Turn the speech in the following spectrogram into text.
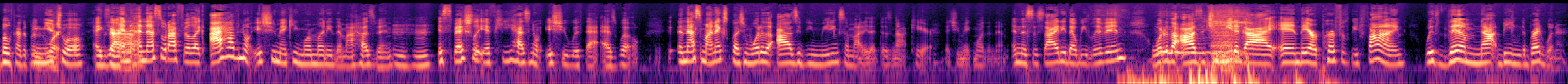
both have to put be in the work. mutual. Exactly. And and that's what I feel like. I have no issue making more money than my husband, mm-hmm. especially if he has no issue with that as well. And that's my next question. What are the odds of you meeting somebody that does not care that you make more than them? In the society that we live in, what are the odds that you meet a guy and they are perfectly fine with them not being the breadwinner?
